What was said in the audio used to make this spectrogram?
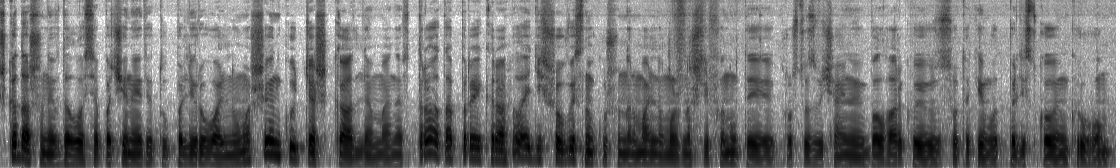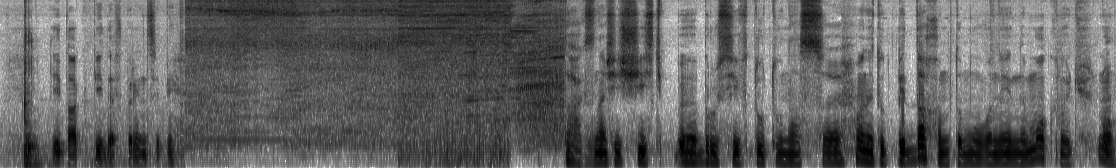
Шкода, що не вдалося починити ту полірувальну машинку, тяжка для мене втрата прикра, але я дійшов висновку, що нормально можна шліфанути просто звичайною болгаркою з отаким от пелістковим кругом. І так піде, в принципі. Так, значить, 6 брусів тут у нас. е, Вони тут під дахом, тому вони не мокнуть. Ну,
